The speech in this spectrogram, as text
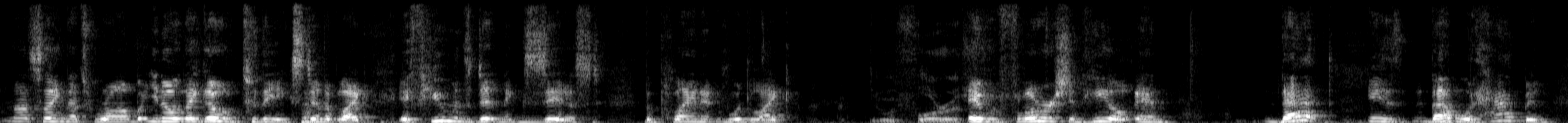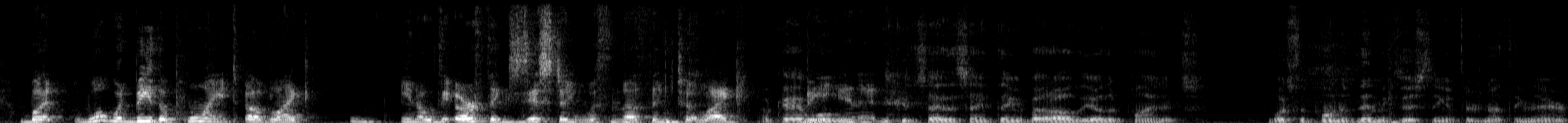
I'm not saying that's wrong but you know they go to the extent of like if humans didn't exist the planet would like It would flourish. it would flourish and heal and that is that would happen but what would be the point of like you know the earth existing with nothing to like okay, be well, in it. you could say the same thing about all the other planets. What's the point of them existing if there's nothing there?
